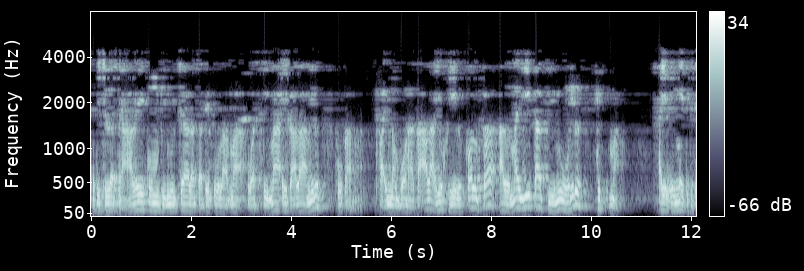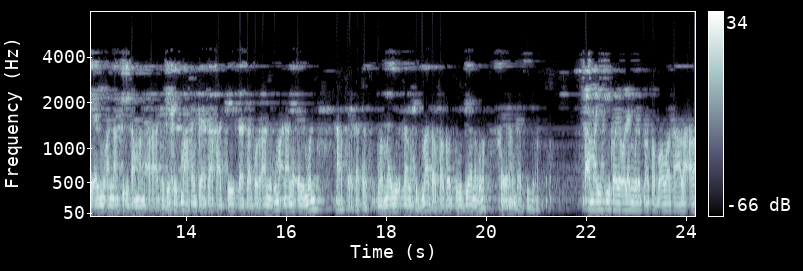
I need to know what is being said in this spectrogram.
Jadi jelas ya alaikum bimujala satil ulama wastimai kalamil hukama. Fa inna Allah ta'ala yuhyil qalba al mayyita binuril hikmah. Ail ilmu itu ilmu an-nafi ika manfaat. Jadi hikmah tentang bahasa hadis, bahasa Quran itu maknanya ilmu nafi kata wa mayyut al hikmah tafaqat utian apa khairan kasih. Kama yusi kaya oleh nang sapa Allah taala al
